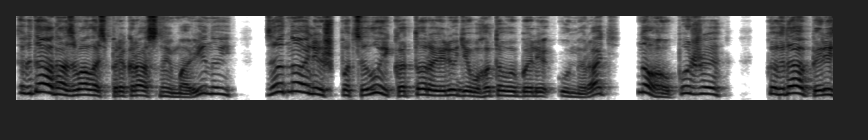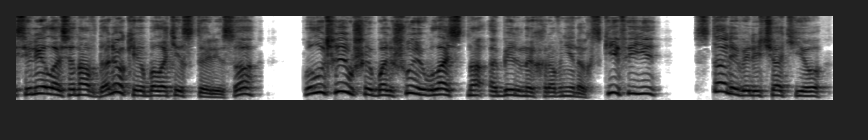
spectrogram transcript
Тогда она звалась прекрасной Мариной, за одной лишь поцелуй, который люди готовы были умирать, но позже, когда переселилась она в далекие болотистые леса, получившие большую власть на обильных равнинах Скифии, стали величать ее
